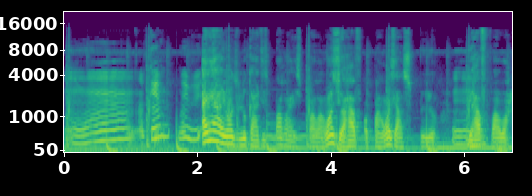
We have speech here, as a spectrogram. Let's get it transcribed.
Mm, okay, maybe. Anyhow you want to look at it, power is power. Once you have upper hand, once you are superior, Mm. you have power.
